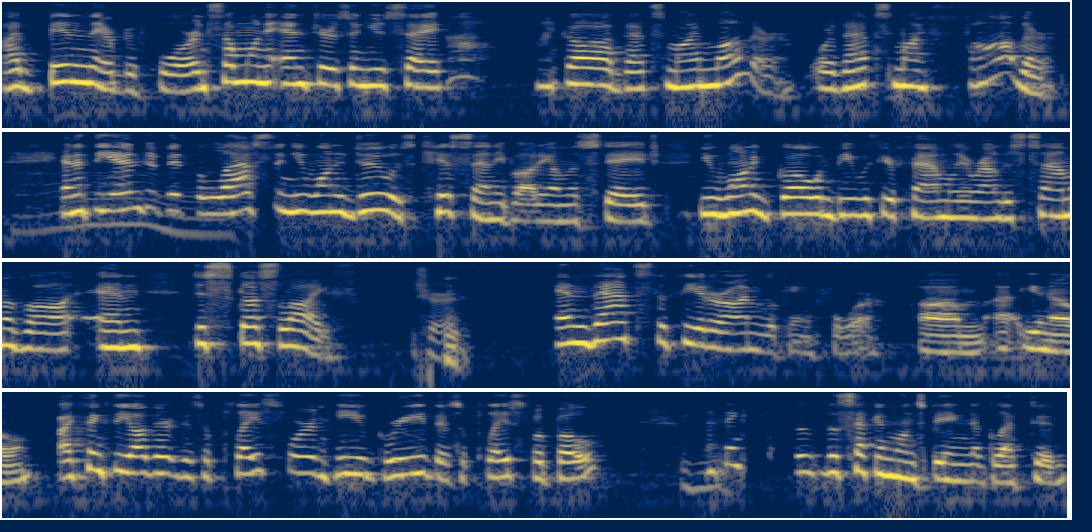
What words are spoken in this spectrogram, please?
I've been there before. And someone enters and you say, oh, my God, that's my mother or that's my father. And at the end of it, the last thing you want to do is kiss anybody on the stage. You want to go and be with your family around a samovar and discuss life. Sure. And that's the theater I'm looking for. Um, uh, you know, I think the other, there's a place for and he agreed, there's a place for both. I Mhm. think the, the second one's being neglected.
